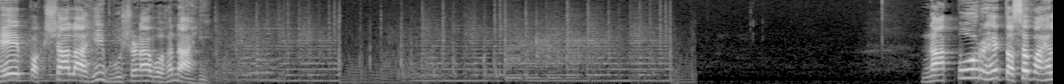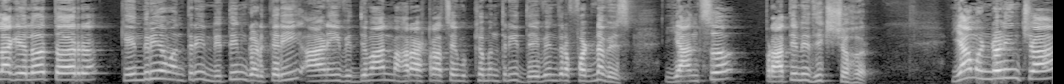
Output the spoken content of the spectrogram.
हे पक्षालाही भूषणावह नाही. नागपूर हे तसं पाहायला गेलं तर केंद्रीय मंत्री नितीन गडकरी आणि विद्यमान महाराष्ट्राचे मुख्यमंत्री देवेंद्र फडणवीस यांचं प्रातिनिधिक शहर. या मंडळींच्या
